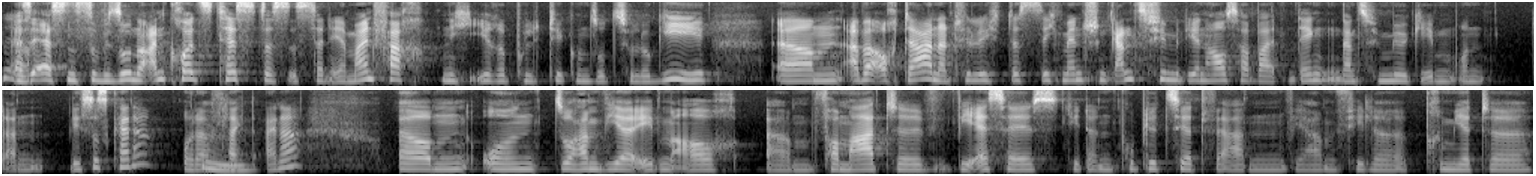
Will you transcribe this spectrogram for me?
Ja. Also erstens sowieso nur Ankreuztest, das ist dann eher mein Fach, nicht ihre Politik und Soziologie. Ähm, aber auch da natürlich, dass sich Menschen ganz viel mit ihren Hausarbeiten denken, ganz viel Mühe geben und dann liest es keiner oder mhm. vielleicht einer. Ähm, und so haben wir eben auch ähm, Formate wie Essays, die dann publiziert werden. Wir haben viele prämierte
